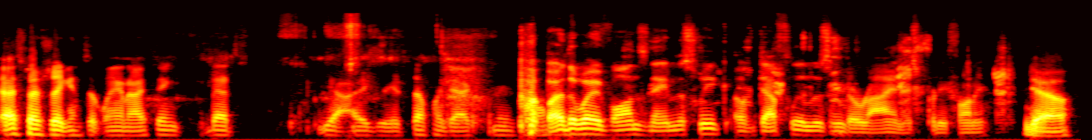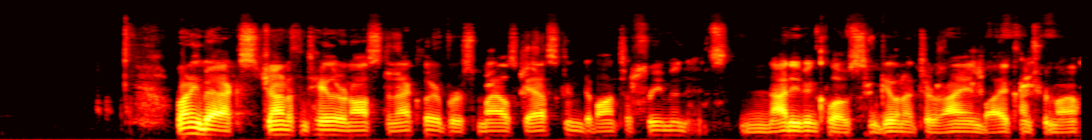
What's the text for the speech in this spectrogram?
especially against Atlanta. I think that's yeah, I agree. It's definitely Dak for me. So. By the way, Vaughn's name this week of definitely losing to Ryan is pretty funny. Yeah. Running backs: Jonathan Taylor and Austin Ekeler versus Myles Gaskin, Devonta Freeman. It's not even close. I'm giving it to Ryan by a country mile.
